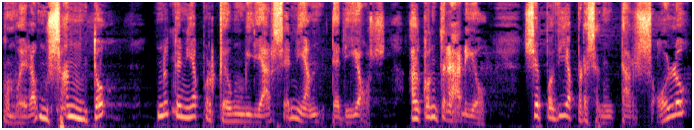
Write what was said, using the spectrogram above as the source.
como era un santo, no tenía por qué humillarse ni ante Dios. Al contrario, se podía presentar solo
